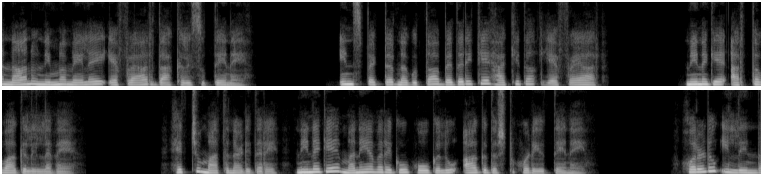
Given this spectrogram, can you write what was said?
ನಾನು ನಿಮ್ಮ ಮೇಲೆ ಎಫ್ಐಆರ್ ದಾಖಲಿಸುತ್ತೇನೆ. ಇನ್ಸ್ಪೆಕ್ಟರ್ ನಗುತ್ತಾ ಬೆದರಿಕೆ ಹಾಕಿದ, ಎಫ್ಐಆರ್? ನಿನಗೆ ಅರ್ಥವಾಗಲಿಲ್ಲವೇ? ಹೆಚ್ಚು ಮಾತನಾಡಿದರೆ, ನಿನಗೆ ಮನೆಯವರೆಗೂ ಹೋಗಲು ಆಗದಷ್ಟು ಹೊಡೆಯುತ್ತೇನೆ. ಹೊರಡು ಇಲ್ಲಿಂದ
